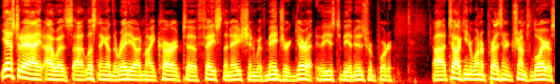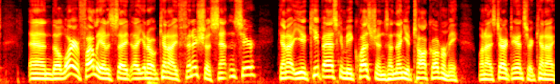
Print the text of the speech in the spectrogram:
Yesterday, I, I was uh, listening on the radio in my car to Face the Nation with Major Garrett, who used to be a news reporter, uh, talking to one of President Trump's lawyers, and the lawyer finally had to say, uh, "You know, can I finish a sentence here? Can I? You keep asking me questions, and then you talk over me when I start to answer. Can I?"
